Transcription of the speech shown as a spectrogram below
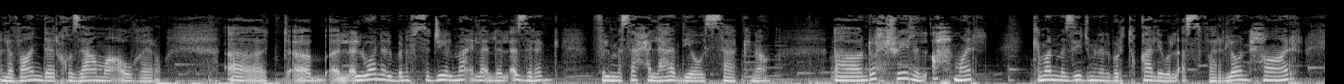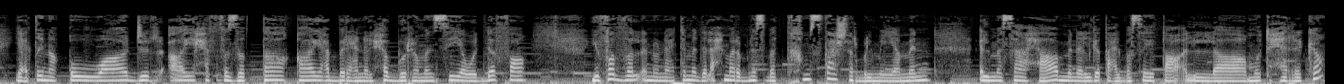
لافندر خزامة أو غيره. آه, آه، الألوان البنفسجية المائلة للأزرق في المساحة الهادية والساكنة. آه نروح شوي للأحمر. كمان مزيج من البرتقالي والأصفر. لون حار يعطينا قوة جرأة يحفز الطاقة يعبر عن الحب والرومانسية والدفى. يفضل أنه نعتمد الأحمر بنسبة 15% من المساحة من القطع البسيطة المتحركة.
